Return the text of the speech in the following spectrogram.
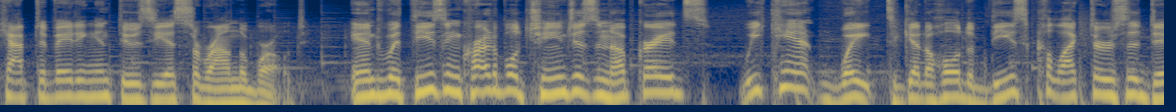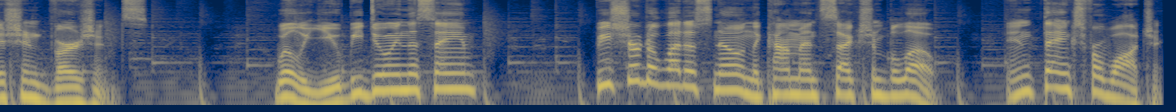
captivating enthusiasts around the world. And with these incredible changes and upgrades, we can't wait to get a hold of these collector's edition versions. Will you be doing the same? Be sure to let us know in the comments section below. And thanks for watching.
